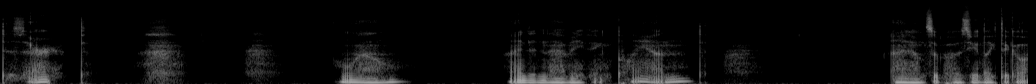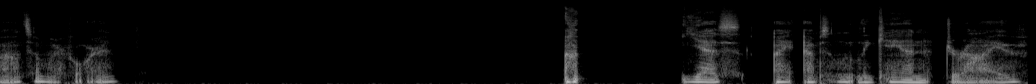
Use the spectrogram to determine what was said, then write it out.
Dessert. well, I didn't have anything planned. I don't suppose you'd like to go out somewhere for it. yes, I absolutely can drive.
